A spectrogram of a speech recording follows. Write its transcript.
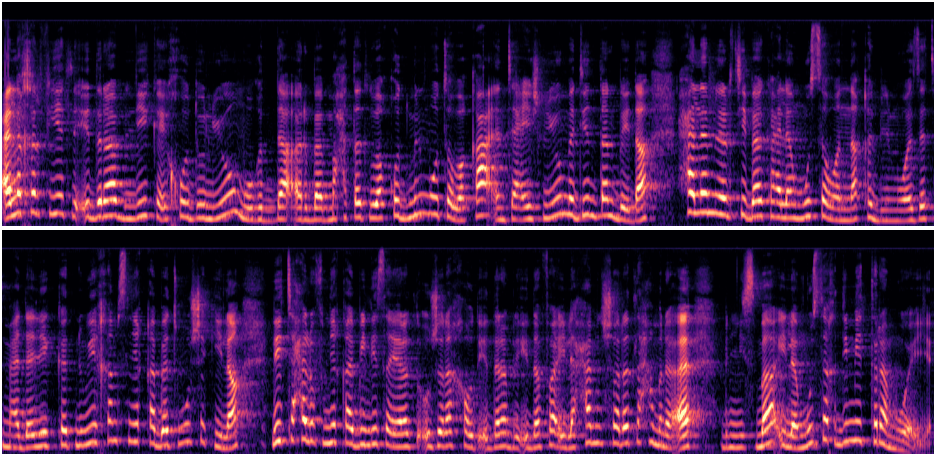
على خلفية الإضراب اللي كيخوضوا اليوم وغدا أرباب محطة الوقود من المتوقع أن تعيش اليوم مدينة البيضاء حالة من الارتباك على مستوى النقل بالموازاة مع ذلك كتنوي خمس نقابات مشكلة للتحالف النقابي لسيارات الأجرة خوض إضراب بالإضافة إلى حمل الشارات الحمراء بالنسبة إلى مستخدمي الترامواي.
